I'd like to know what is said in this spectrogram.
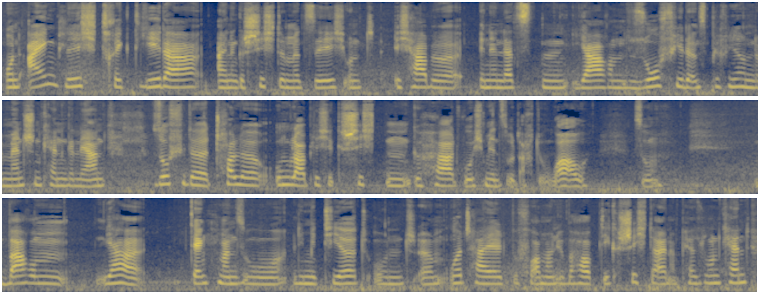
Und eigentlich trägt jeder eine Geschichte mit sich. Und ich habe in den letzten Jahren so viele inspirierende Menschen kennengelernt, so viele tolle, unglaubliche Geschichten gehört, wo ich mir so dachte, wow, so, warum, ja, denkt man so limitiert und ähm, urteilt, bevor man überhaupt die Geschichte einer Person kennt.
